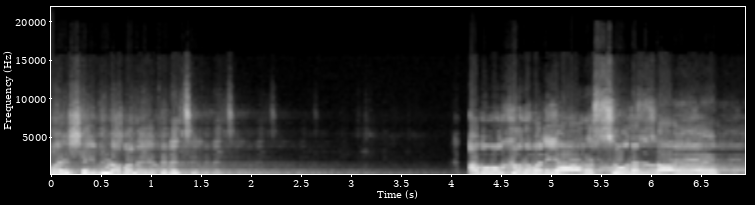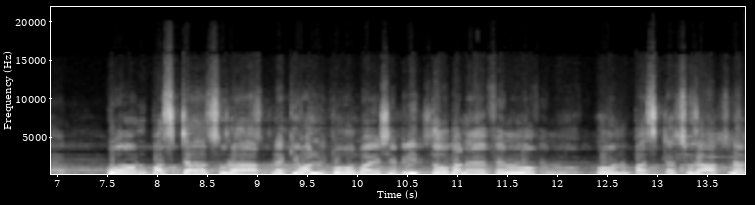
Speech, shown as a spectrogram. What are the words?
বয়সেই বুড়া বানায় ফেলেছে। আবু বকর বলে, ইয়া রাসূলুল্লাহ, কোন পাঁচটা সূরা আপনাকে অল্প বয়সে বৃদ্ধ বানায় ফেলল? কোন পাঁচটা সূরা আপনার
